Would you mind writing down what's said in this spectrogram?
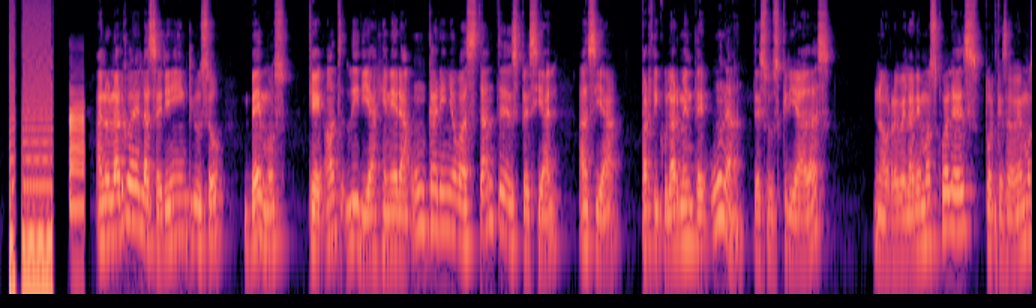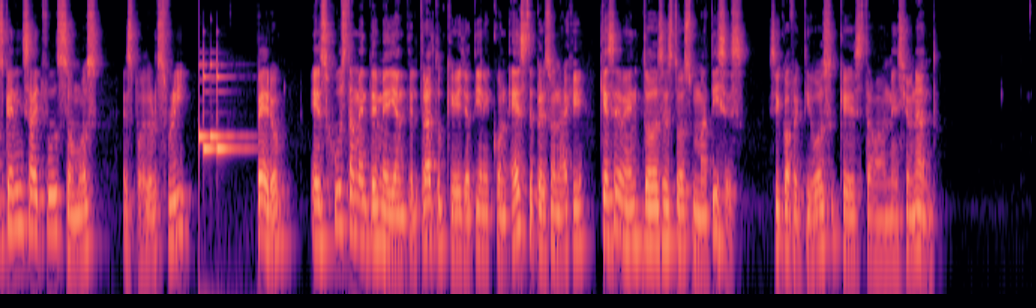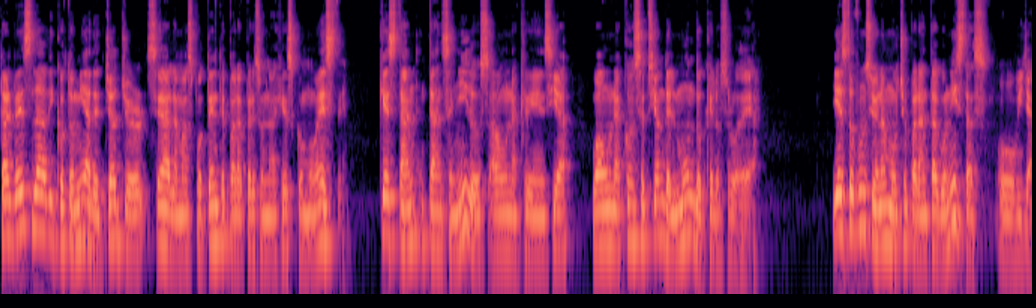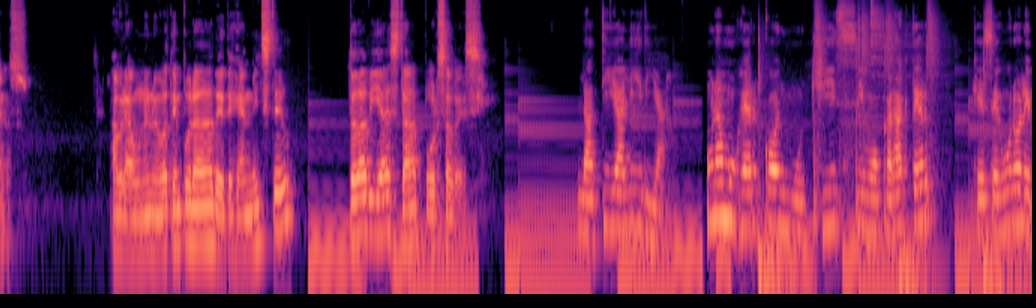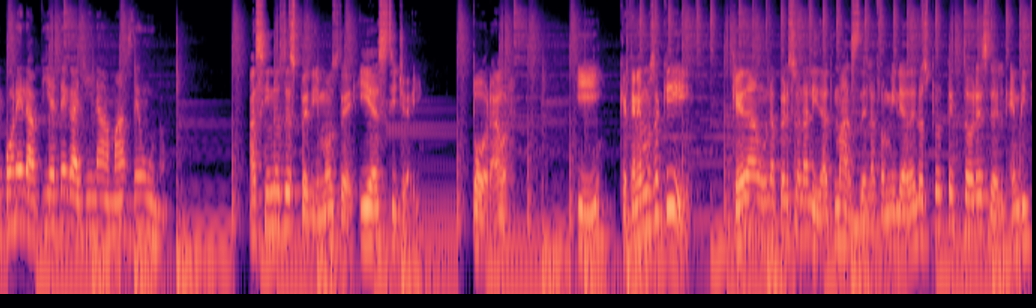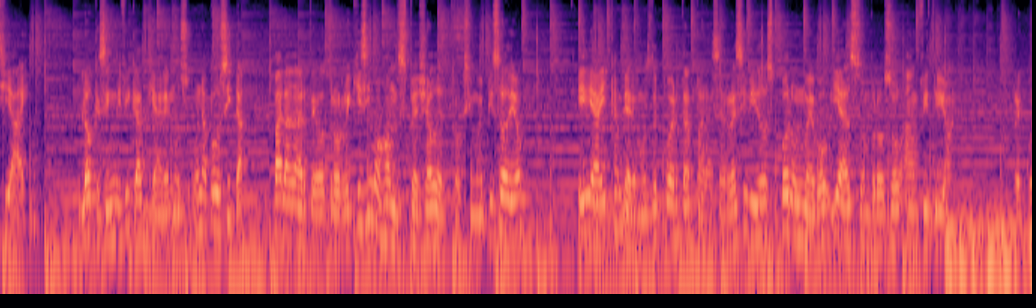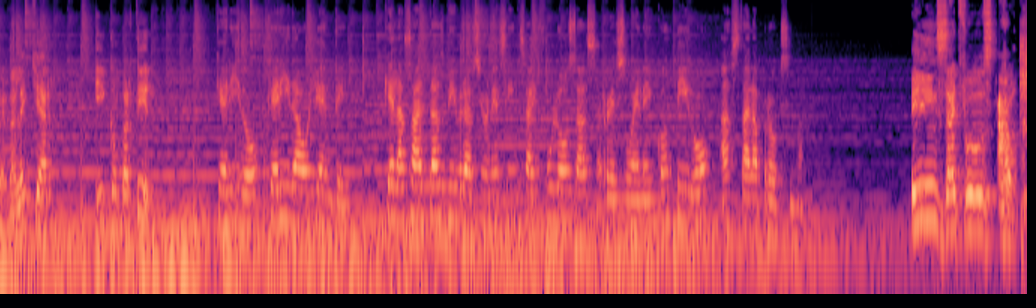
A lo largo de la serie incluso vemos que Aunt Lydia genera un cariño bastante especial hacia particularmente una de sus criadas. No revelaremos cuál es porque sabemos que en Insightful somos spoilers free, pero es justamente mediante el trato que ella tiene con este personaje que se ven todos estos matices psicoafectivos que estaban mencionando. Tal vez la dicotomía de Judger sea la más potente para personajes como este, que están tan ceñidos a una creencia o a una concepción del mundo que los rodea. Y esto funciona mucho para antagonistas o villanos. ¿Habrá una nueva temporada de The Handmaid's Tale? Todavía está por saberse. La tía Lidia, una mujer con muchísimo carácter que seguro le pone la piel de gallina a más de uno. Así nos despedimos de ESTJ, por ahora. ¿Y qué tenemos aquí? Queda una personalidad más de la familia de los protectores del MBTI, lo que significa que haremos una pausita para darte otro riquísimo home special del próximo episodio y de ahí cambiaremos de puerta para ser recibidos por un nuevo y asombroso anfitrión. Recuerda likear y compartir. Querido, querida oyente, que las altas vibraciones insightfulosas resuenen contigo. Hasta la próxima. Insightfuls out.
